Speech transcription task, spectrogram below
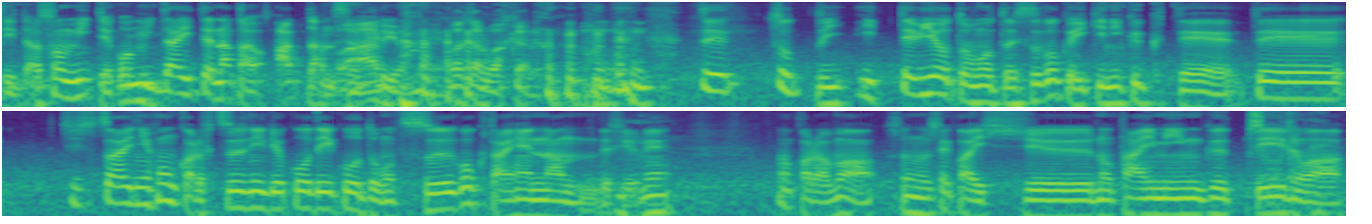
言ったらその見てこう見たいってなんかあったんですよね。あるよね。わかるわかる。でちょっとい行ってみようと思うとすごく行きにくくてで実際日本から普通に旅行で行こうと思うとすごく大変なんですよね。だからまあその世界一周のタイミングっていうのは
